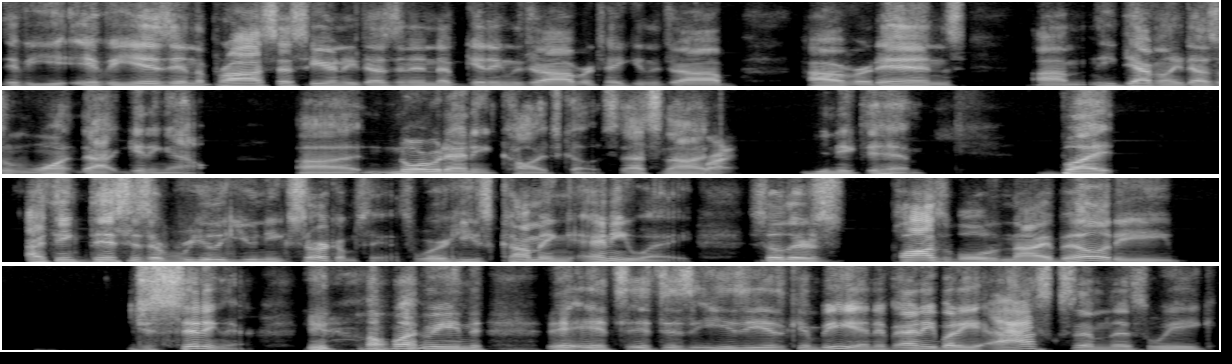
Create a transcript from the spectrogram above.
if he if he is in the process here and he doesn't end up getting the job or taking the job, however it ends, um, he definitely doesn't want that getting out. Uh, nor would any college coach. That's not right. unique to him. But I think this is a really unique circumstance where he's coming anyway. So there's plausible deniability just sitting there. You know, I mean, it's it's as easy as can be. And if anybody asks him this week,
